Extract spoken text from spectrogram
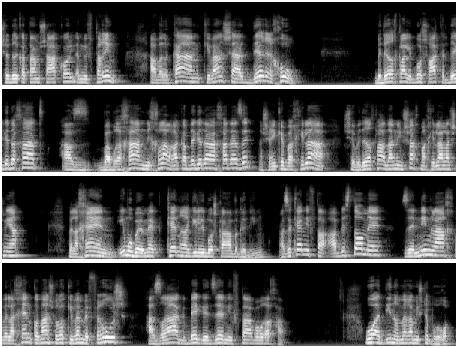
שברכתם שעה כהל הם נפטרים. אבל כאן, כיוון שהדרך הוא בדרך כלל לבוש רק את בגד אחת, אז בברכה נכלל רק הבגד האחד הזה, השני כבאכילה, שבדרך כלל אדם נמשך מאכילה לשנייה. ולכן, אם הוא באמת כן רגיל ללבוש כמה בגדים, אז זה כן נפטר. אבסטומה זה נמלח, ולכן כל מה שהוא לא כיוון בפירוש, אז רק בגד זה נפטר בברכה. הוא הדין אומר המשתברורו,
